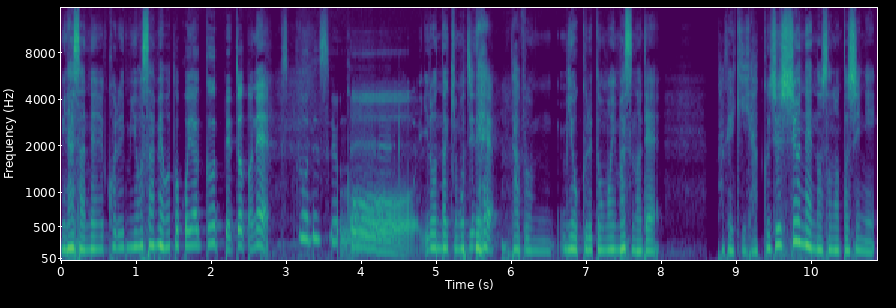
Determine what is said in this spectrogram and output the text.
皆さんね、これ見納め男役ってちょっとね、そうですよね。こう、いろんな気持ちで多分見送ると思いますので、歌劇110周年のその年に、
